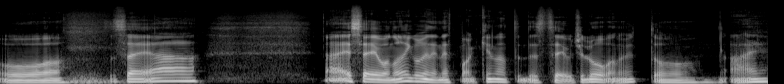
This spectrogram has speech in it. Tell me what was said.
Og så sier jeg Nei, Jeg ser jo når jeg går inn i nettbanken at det ser jo ikke lovende ut. Og nei,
